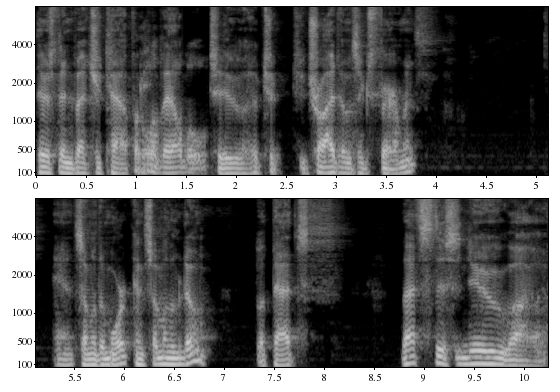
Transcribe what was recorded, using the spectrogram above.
There's been venture capital available to, uh, to, to try those experiments. And some of them work and some of them don't. But that's, that's this new, uh,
